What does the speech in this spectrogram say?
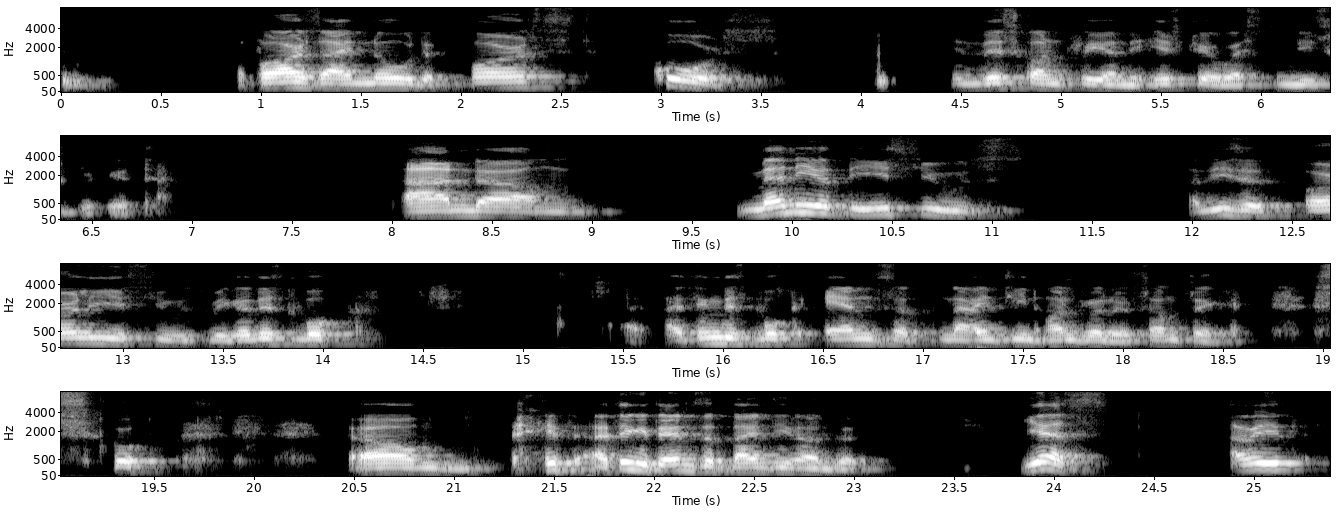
as far as I know, the first course in this country on the history of West Indies cricket. And um, many of the issues and these are early issues because this book, I, think this book ends at nineteen hundred or something. So, um, it, I think it ends at nineteen hundred. Yes, I mean,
